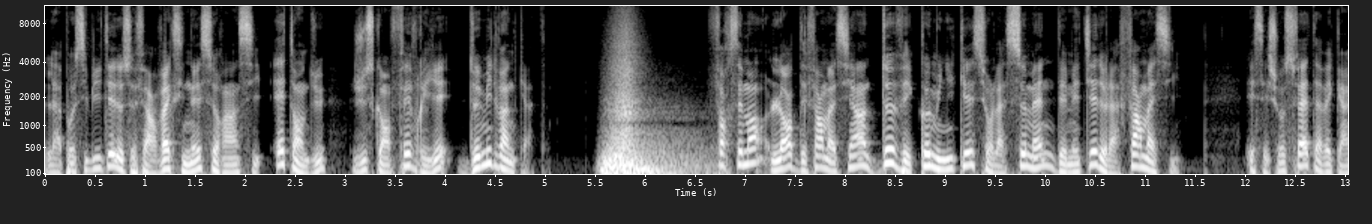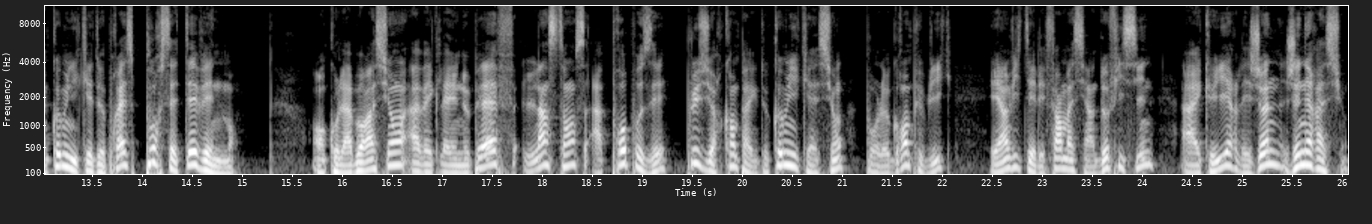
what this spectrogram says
La possibilité de se faire vacciner sera ainsi étendue jusqu'en février 2024. Forcément, l'Ordre des pharmaciens devait communiquer sur la semaine des métiers de la pharmacie. Et c'est chose faite avec un communiqué de presse pour cet événement. En collaboration avec la NEPF, l'instance a proposé plusieurs campagnes de communication pour le grand public et invité les pharmaciens d'officine à accueillir les jeunes générations.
